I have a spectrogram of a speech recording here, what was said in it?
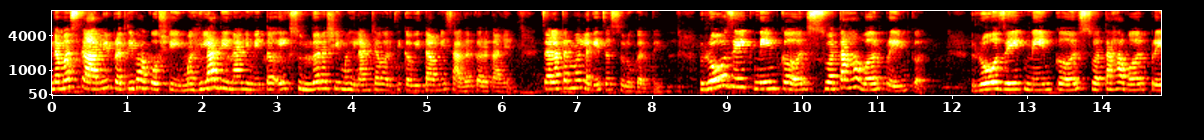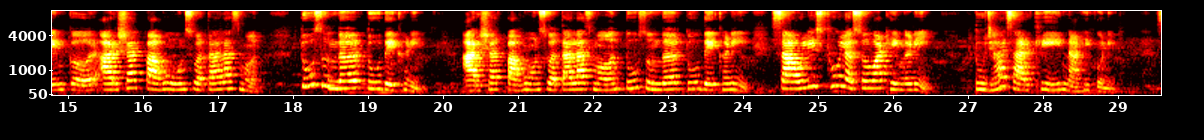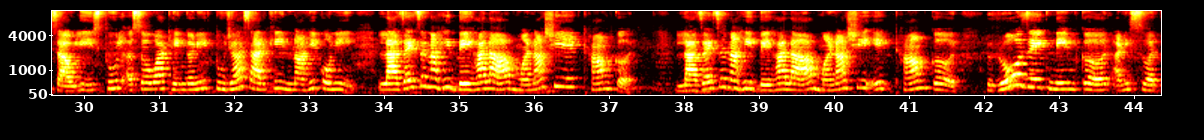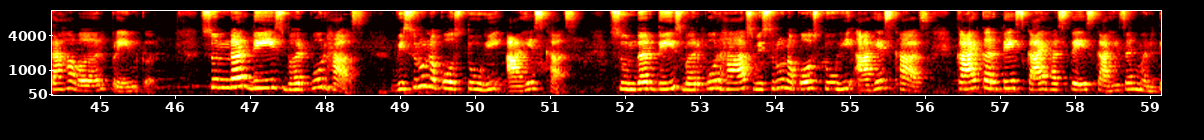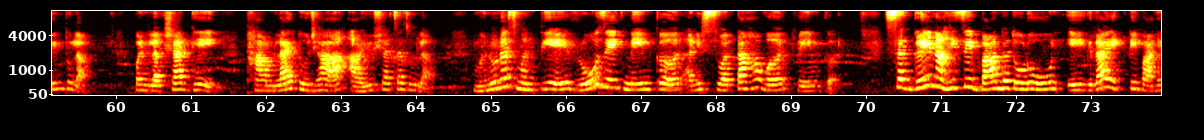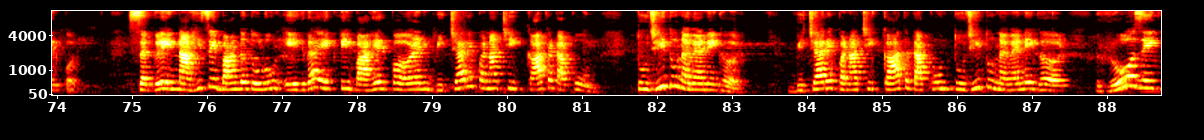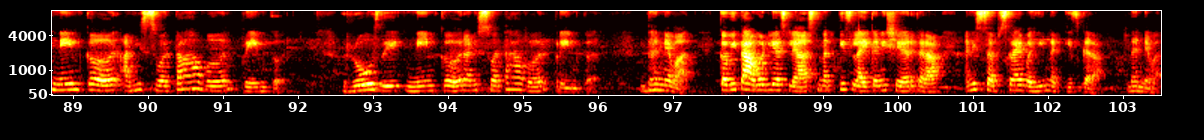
नमस्कार मी प्रतिभा कोष्टी. महिला दिनानिमित्त एक सुंदर अशी महिलांच्यावरती कविता मी सादर करत आहे. चला तर मग लगेचच सुरू करते. रोज एक नेम कर स्वतःवर प्रेम कर. रोज एक नेम कर स्वतःवर प्रेम कर. आरशात पाहून स्वतःलाच म्हण. तू सुंदर तू देखणी. आरशात पाहून स्वतःलाच म्हण. तू सुंदर तू देखणी. सावली स्थूल असो वा ठेंगणी. तुझ्यासारखी नाही कोणी. सावली स्थूल असो वा ठेंगणी तुझ्यासारखी नाही कोणी. लाजायचं नाही देहाला मनाशी एक ठाम कर. लाजायचं नाही देहाला मनाशी एक ठाम कर. रोज एक नेम कर आणि स्वतःवर प्रेम कर. सुंदर दिस भरपूर हास. विसरू नकोस तूही आहेस खास. सुंदर दिस भरपूर हास. विसरू नकोस तूही आहेस खास. काय करतेस काय हसतेस काही जण म्हणतील तुला. पण लक्षात घे थांबलाय तुझ्या आयुष्याचा झुला. म्हणूनच म्हणतीये रोज एक नेम कर आणि स्वतःवर प्रेम कर. सगळे नाहीचे बांध तोडून एकदा एकटी बाहेर पड. सगळे नाहीचे बांध तोडून एकदा एकटी बाहेर पड आणि बिचारेपणाची कात टाकून तुझी तू नव्याने घड. बिचारेपणाची कात टाकून तुझी तू नव्याने घड. रोज एक नेम कर आणि स्वतःवर प्रेम कर. रोज एक नेम कर आणि स्वतःवर प्रेम कर. धन्यवाद. कविता आवडली असल्यास नक्कीच लाईक आणि शेअर करा आणि सबस्क्राईबही नक्कीच करा. धन्यवाद.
